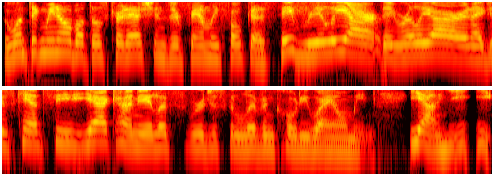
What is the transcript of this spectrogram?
The one thing we know about those Kardashians, they're family focused. They really are. They really are, and I just can't see. Yeah, Kanye, let's. We're just going to live in Cody, Wyoming. Yeah, y- y-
